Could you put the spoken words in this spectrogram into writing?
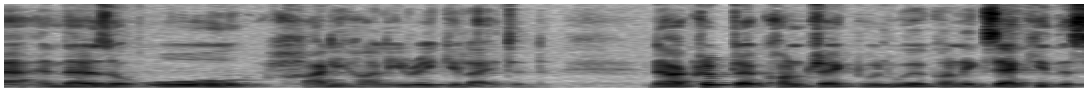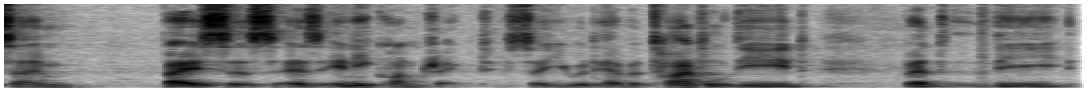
Uh, and those are all highly, highly regulated. Now, a crypto contract would work on exactly the same basis as any contract. So you would have a title deed, but the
